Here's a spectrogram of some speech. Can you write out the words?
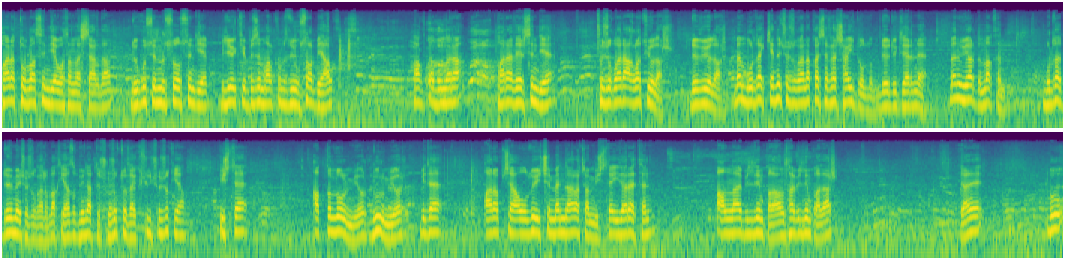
para toplasın diye vatandaşlardan, duygu sömürüsü olsun diye biliyor ki bizim halkımız duygusal bir halk. Halk da bunlara para versin diye çocukları ağlatıyorlar, dövüyorlar. Ben burada kendi çocuklarına kaç sefer şahit oldum dövdüklerine. Ben uyardım bakın. Burada dövmeyin çocukları. Bak yazık günahtır. Çocuktur da küçük çocuk ya. İşte akıllı olmuyor, durmuyor. Bir de Arapça olduğu için ben de Arapçam işte idareten anlayabildiğim kadar, anlatabildiğim kadar. Yani bu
